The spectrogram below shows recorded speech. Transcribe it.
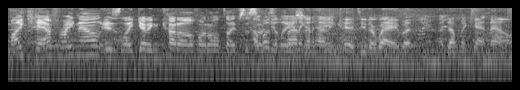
My calf right now is like getting cut off on all types of stuff. I wasn't planning on having kids either way, but I definitely can't now.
